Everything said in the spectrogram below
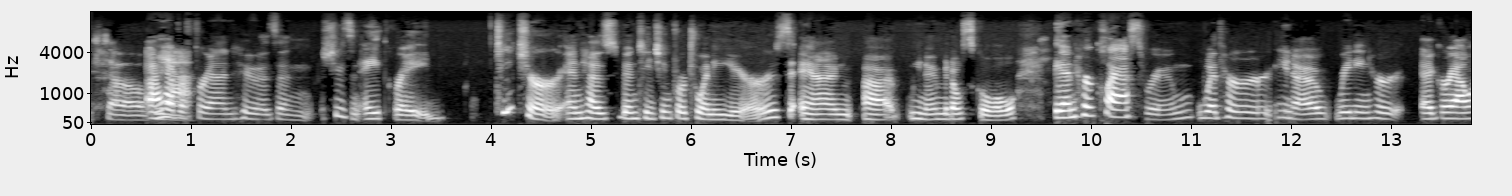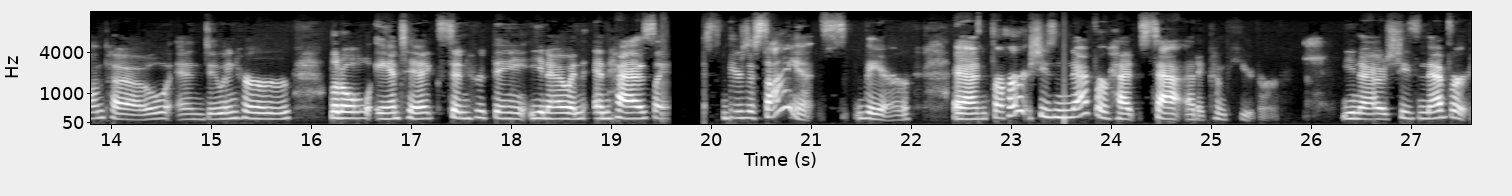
So i yeah. have a friend who is in she's an eighth grade teacher and has been teaching for 20 years and uh, you know middle school in her classroom with her you know reading her edgar allan poe and doing her little antics and her thing you know and and has like there's a science there. And for her she's never had sat at a computer. You know she's never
